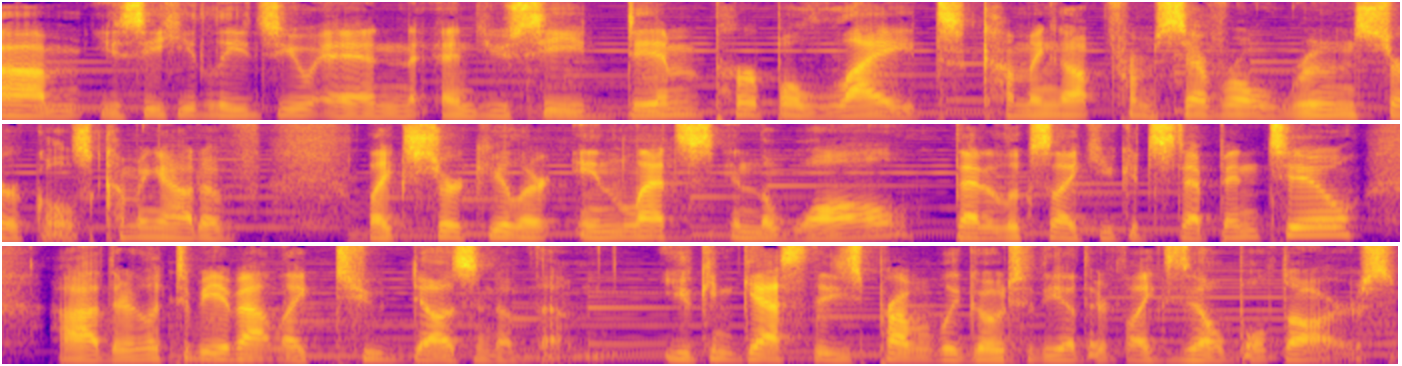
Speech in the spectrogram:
Um, you see he leads you in, and you see dim purple light coming up from several rune circles, coming out of like circular inlets in the wall that it looks like you could step into. Uh, there look to be about like two dozen of them. You can guess these probably go to the other like Zilbuldars.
